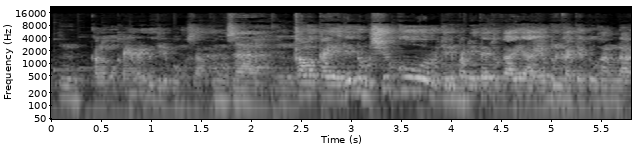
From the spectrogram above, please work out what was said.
Hmm. kalau mau kaya raya itu jadi pengusaha Pengusaha. Hmm. kalau kaya aja udah bersyukur jadi Hmm. pendeta itu kaya ya berkatnya Tuhan lah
